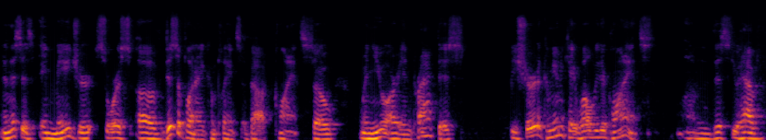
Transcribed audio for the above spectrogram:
And this is a major source of disciplinary complaints about clients. So when you are in practice, be sure to communicate well with your clients. Um, this you have,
